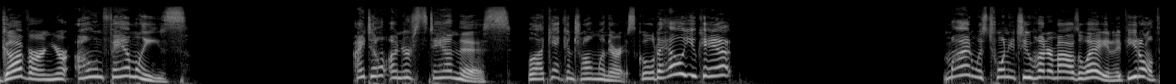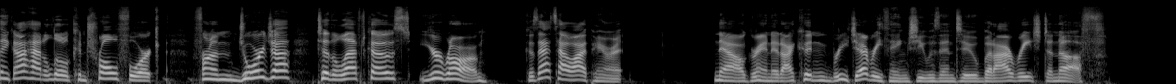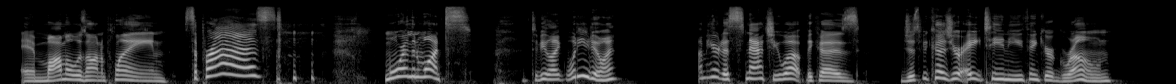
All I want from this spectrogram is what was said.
govern your own families? I don't understand this. Well, I can't control them when they're at school. To hell, you can't. Mine was 2,200 miles away. And if you don't think I had a little control fork from Georgia to the left coast, you're wrong. Because that's how I parent. Now, granted, I couldn't reach everything she was into, but I reached enough. And mama was on a plane, surprise, more than once to be like, What are you doing? I'm here to snatch you up because just because you're 18 and you think you're grown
